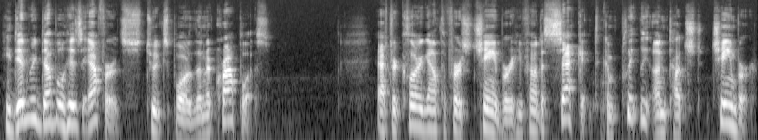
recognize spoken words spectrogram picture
he did redouble his efforts to explore the necropolis. After clearing out the first chamber, he found a second, completely untouched chamber.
